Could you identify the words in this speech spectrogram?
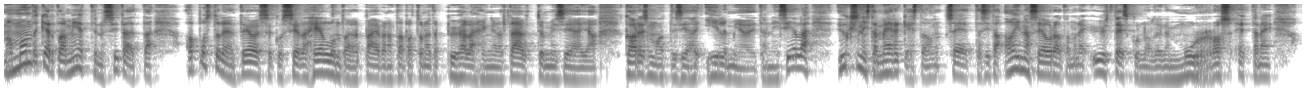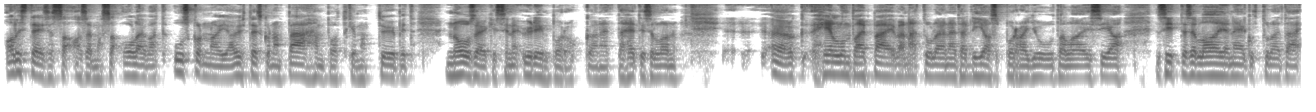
mä oon monta kertaa miettinyt sitä, että apostolien teoissa, kun siellä helluntai-päivänä tapahtui näitä pyhällä hengellä täyttymisiä ja karismaattisia ilmiöitä, niin siellä yksi niistä merkeistä on se, että sitä aina seuraa tämmöinen yhteiskunnallinen murros, että ne alisteisessa asemassa olevat uskonnon ja yhteiskunnan päähän potkimat tyypit nouseekin sinne ydinporukkaan, että heti silloin helluntai-päivänä tulee näitä diasporajuutalaisia, sitten se laajenee, kun tulee tämä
